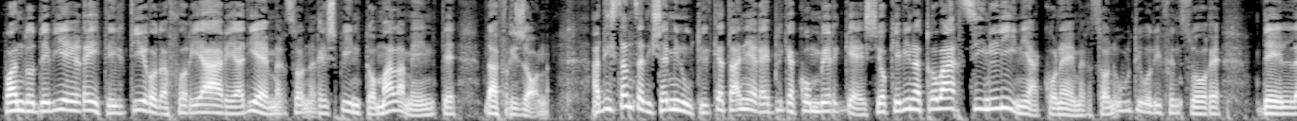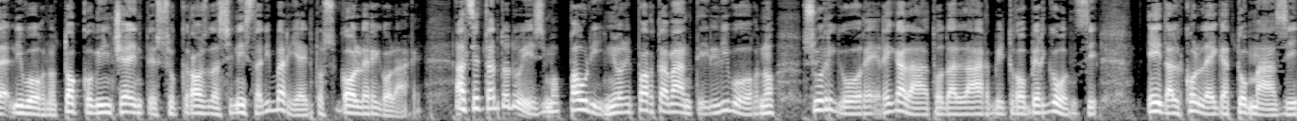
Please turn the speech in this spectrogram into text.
quando devia in rete il tiro da fuori area di Emerson respinto malamente da Frison. A distanza di sei minuti il Catania replica con Berghesio che viene a trovarsi in linea con Emerson, ultimo difensore del Livorno. Tocco vincente su cross da sinistra di Barrientos, gol regolare. Al 72esimo Pauligno riporta avanti il Livorno sul rigore regalato dall'arbitro Bergonzi e dal collega Tommasi,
